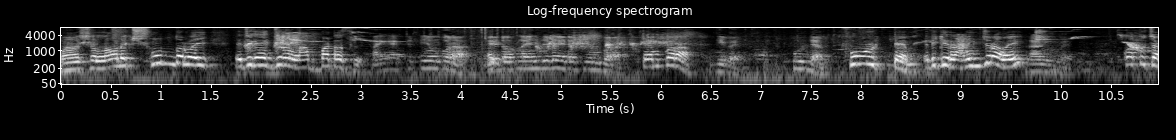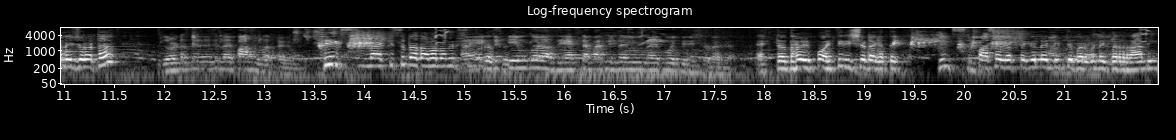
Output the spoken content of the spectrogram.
মাশাল্লাহ অনেক সুন্দর ভাই। এই জায়গায় একজোড়া লাভ বাট আছে। ভাই একটা টিম করা। এটা অফলাইন যেটা এটা টিম করা। ট্যাম করা? জি ভাই ফুল ট্যাম ফুল ট্যাম এটা কি রানিং জোড়া ভাই? রানিং ভাই। কত চান এই জোড়াটা? জোড়াটা দিতেছি ভাই পাঁচ হাজার টাকা। ফিক্স না কিছুটা দামা দামের সুযোগ আছে টিম করা আছে একটা পাখির দাম ভাই পঁয়ত্রিশশো টাকা। একটা দামি পঁয়ত্রিশশো টাকাতে ফিক্স পাঁচ হাজার টাকা হলে নিতে পারবেন একবার রানিং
